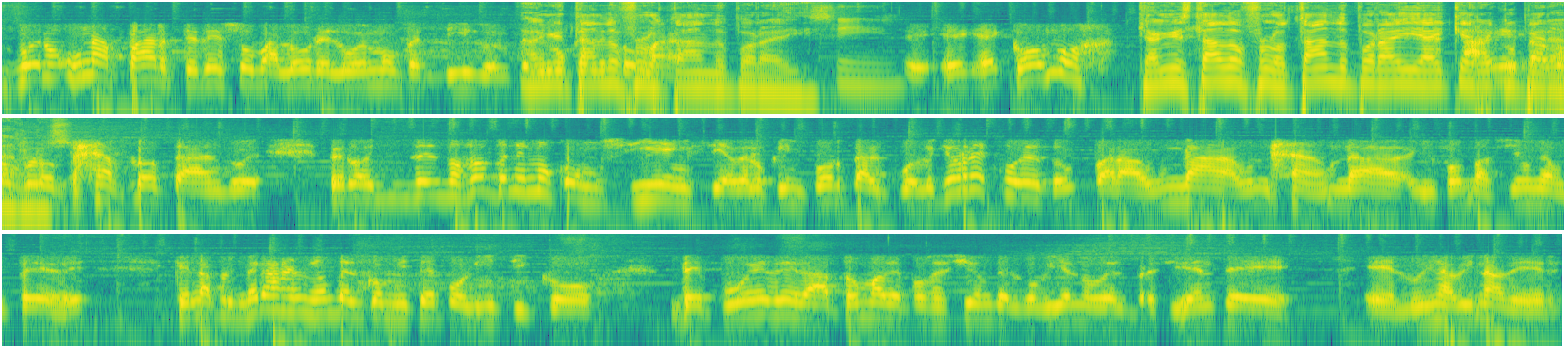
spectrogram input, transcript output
Bueno, una parte de esos valores lo hemos perdido. Han estado flotando por ahí. Sí. Eh, eh, eh, ¿Cómo? Que han estado flotando por ahí, hay que recuperarlos. flotando, Pero nosotros tenemos conciencia de lo que importa al pueblo. Yo recuerdo, para una, una, información a ustedes, que en la primera reunión del comité político, después de la toma de posesión del gobierno del presidente Luis Abinader,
